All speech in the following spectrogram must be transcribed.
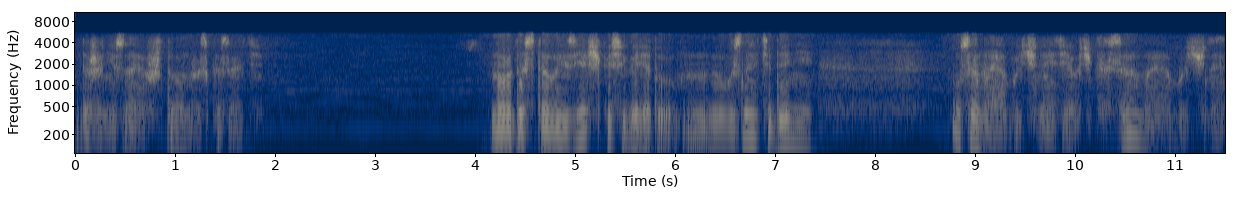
«Даже не знаю, что вам рассказать». Нора достала из ящика сигарету. «Вы знаете, Дэнни...» Ну, самая обычная девочка, самая обычная.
